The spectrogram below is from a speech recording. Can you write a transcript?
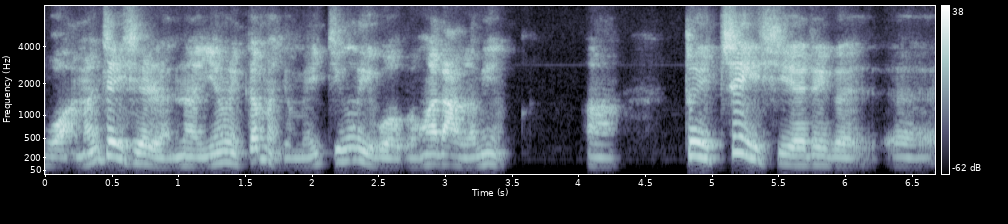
我们这些人呢，因为根本就没经历过文化大革命啊，对这些这个呃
